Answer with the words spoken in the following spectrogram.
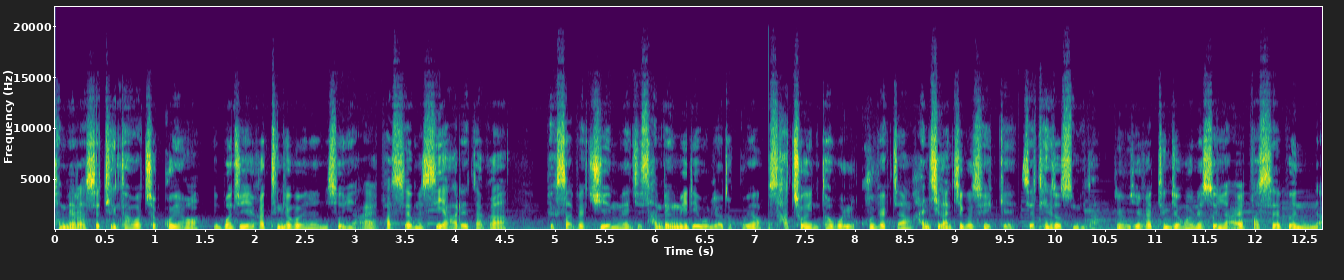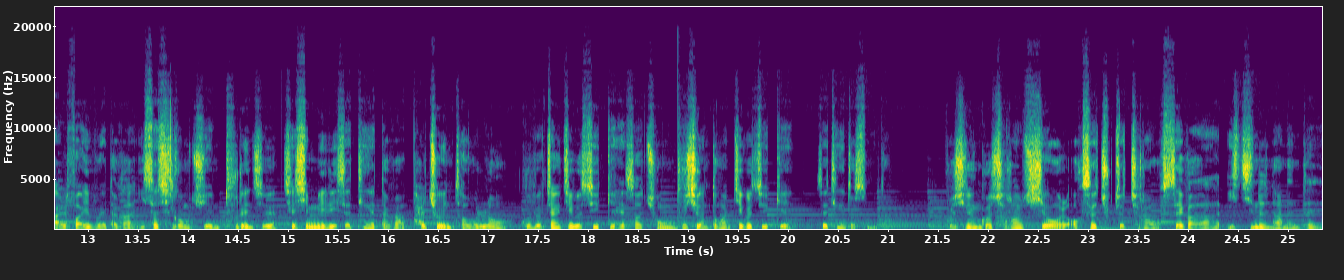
카메라 세팅 다 마쳤고요. 먼저 얘 같은 경우에는 소니 알파 7C R에다가 100, 400 GM 렌즈 300mm 올려뒀고요. 4초 인터벌로 900장 1시간 찍을 수 있게 세팅해뒀습니다. 그리고 얘 같은 경우에는 소니 알파 7 R5에다가 2470 GM 2 렌즈 70mm 세팅했다가 8초 인터벌로 900장 찍을 수 있게 해서 총 2시간 동안 찍을 수 있게 세팅해뒀습니다. 보시는 것처럼 10월 억새 축제처럼 억새가 있지는 않은데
